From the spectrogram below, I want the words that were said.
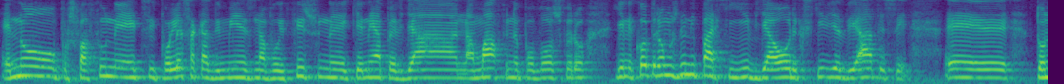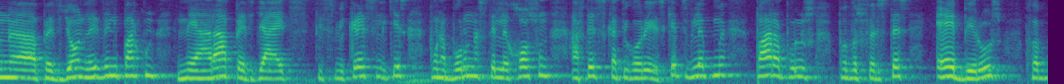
Ενώ προσπαθούν έτσι πολλές ακαδημίες να βοηθήσουν και νέα παιδιά να μάθουν ποδόσφαιρο, γενικότερα όμως δεν υπάρχει η ίδια όρεξη και η ίδια διάθεση ε, των παιδιών, δηλαδή δεν υπάρχουν νεαρά παιδιά έτσι, στις μικρές ηλικίες που να μπορούν να στελεχώσουν αυτές τις κατηγορίες. Και έτσι βλέπουμε πάρα πολλούς ποδοσφαιριστές έμπειρους, που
